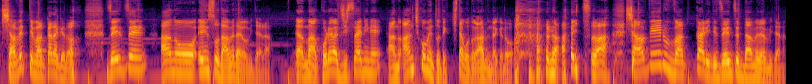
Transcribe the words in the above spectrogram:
喋ってばっかだけど、全然、あのー、演奏ダメだよ、みたいな。いや、まあ、これは実際にね、あの、アンチコメントで来たことがあるんだけど、あの、あいつは喋るばっかりで全然ダメだよ、みたいな。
